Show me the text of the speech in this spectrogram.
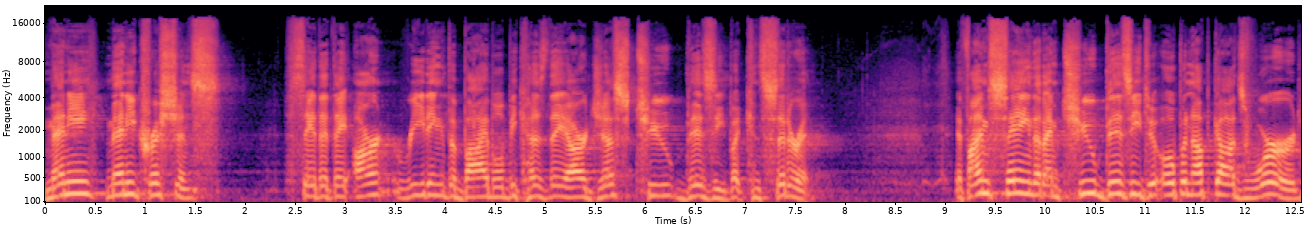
Many, many Christians say that they aren't reading the Bible because they are just too busy, but consider it if I'm saying that I'm too busy to open up God's word,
